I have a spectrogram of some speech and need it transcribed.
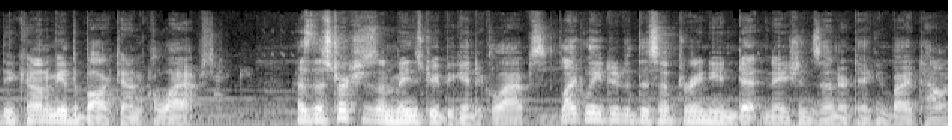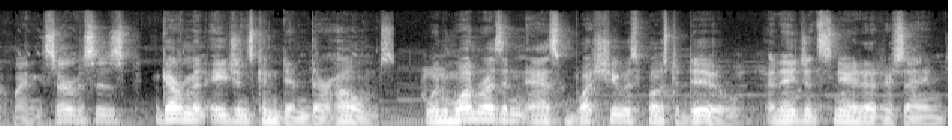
the economy of the Bogtown collapsed. As the structures on Main Street began to collapse, likely due to the subterranean detonations undertaken by Atomic Mining Services, government agents condemned their homes. When one resident asked what she was supposed to do, an agent sneered at her saying,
